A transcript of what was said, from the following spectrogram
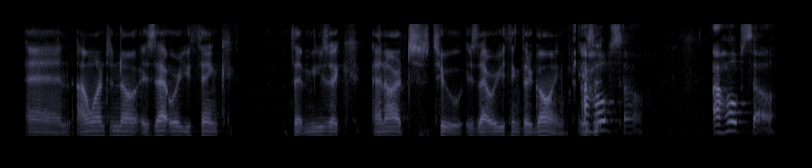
And I wanted to know, is that where you think that music and arts too? Is that where you think they're going? I Is it- hope so. I hope so.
